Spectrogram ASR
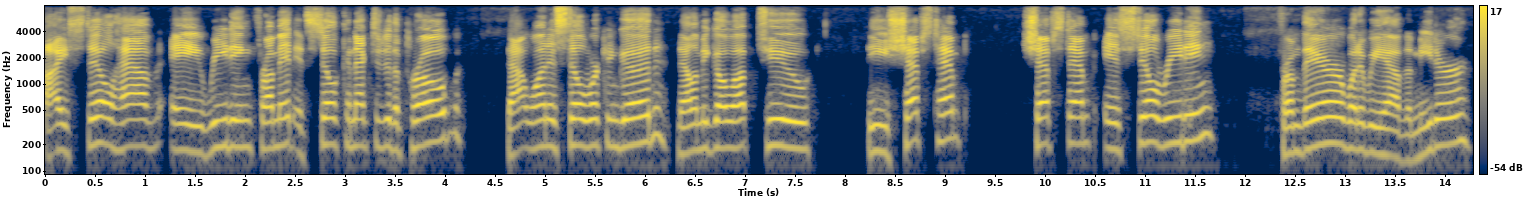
I still have a reading from it. It's still connected to the probe. That one is still working good. Now let me go up to the chef's temp. Chef's temp is still reading. From there, what do we have? The Meater.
